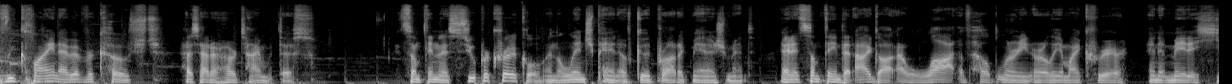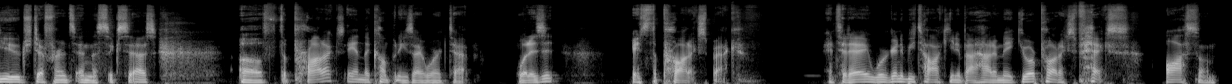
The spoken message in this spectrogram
Every client I've ever coached has had a hard time with this. It's something that's super critical in the linchpin of good product management. And it's something that I got a lot of help learning early in my career. And it made a huge difference in the success of the products and the companies I worked at. What is it? It's the product spec. And today we're going to be talking about how to make your product specs awesome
